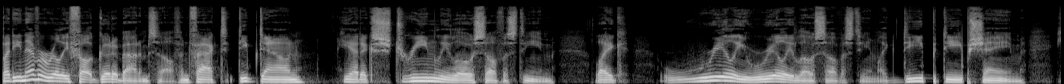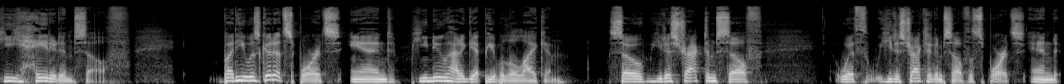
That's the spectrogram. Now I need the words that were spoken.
But he never really felt good about himself. In fact, deep down, he had extremely low self esteem, like really, really low self esteem, like deep, deep shame. He hated himself. But he was good at sports and he knew how to get people to like him. So he distracted himself with he distracted himself with sports and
